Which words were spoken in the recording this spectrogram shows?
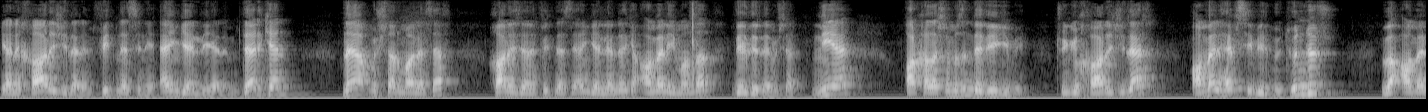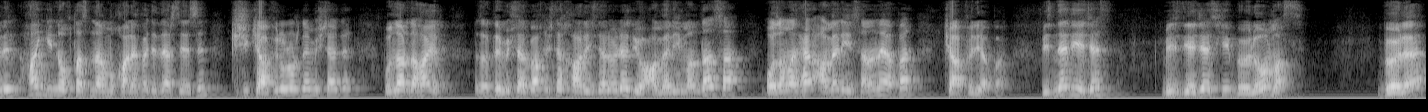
Yani haricilerin fitnesini engelleyelim derken ne yapmışlar maalesef? Haricilerin fitnesini engelleyelim derken amel imandan değildir demişler. Niye? Arkadaşımızın dediği gibi. Çünkü hariciler amel hepsi bir bütündür ve amelin hangi noktasında muhalefet ederse etsin kişi kafir olur demişlerdir. Bunlar da hayır. Demişler bak işte hariciler öyle diyor amel imandansa o zaman her amel insanı ne yapar? Kafir yapar. Biz ne diyeceğiz? Biz diyeceğiz ki böyle olmaz. Böyle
